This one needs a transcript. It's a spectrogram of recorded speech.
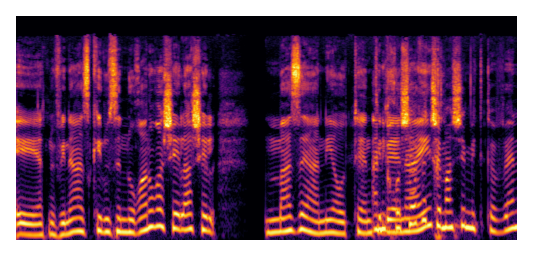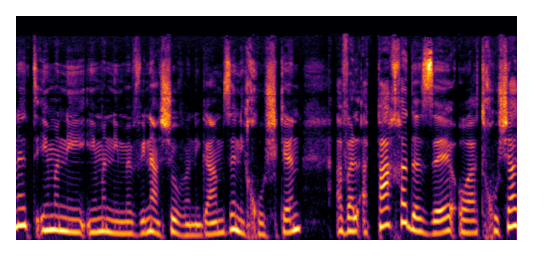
אה, את מבינה? אז כאילו זה נורא נורא שאלה של מה זה האני האותנטי אני בעינייך? חושבת שמה שמתכוונת, אם אני, אם אני מבינה, שוב, אני גם זה ניחוש, כן? אבל הפחד הזה, או התחושה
